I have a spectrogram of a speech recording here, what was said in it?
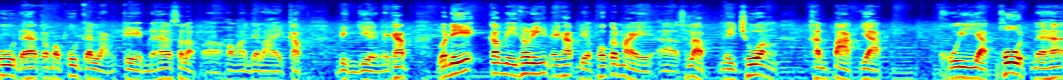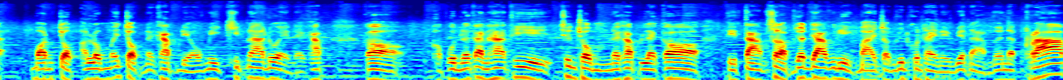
พูดนะฮะก็มาพูดกันหลังเกมนะฮะสำหรับฮองอันเดรายกับบิงเยืองนะครับ วันนี้ก็มีเท่านี้นะครับ เดี๋ยวพบกันใหม่สำหรับในช่วงคันปากอยากคุยอยากพูดนะฮะบอลจบอารมณ์ไม่จบนะครับ เดี๋ยวมีคลิปหน้าด้วยนะครับ ก็ขอบคุณแล้วกันนะฮะที่ชื่นชมนะครับ และก็ติดตามสำหรับยอดยาวิลีกบายจอมยุทธคนไทยในเวียดนามด้วยนะครับ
